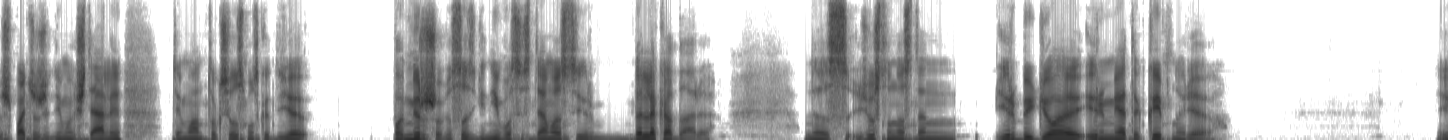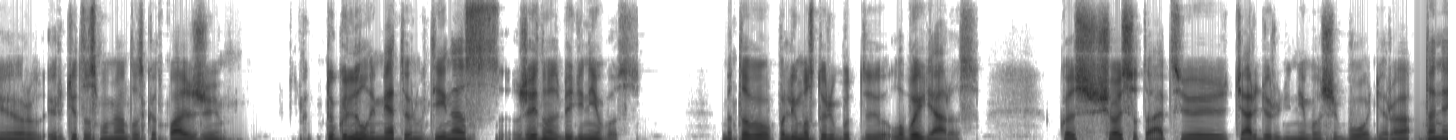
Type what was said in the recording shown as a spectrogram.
iš pačio žaidimo ištelį, tai man toks jausmas, kad jie pamiršo visas gynybos sistemas ir beleką darė. Nes Houstonas ten ir bėgiojo, ir mėtė kaip norėjo. Ir, ir kitas momentas, kad, pavyzdžiui, tu gali laimėti rungtynės žaidimas be gynybos. Bet tavo palimas turi būti labai geras kas šioje situacijoje Chargerių gynyba šiaip buvo gera, ta ne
